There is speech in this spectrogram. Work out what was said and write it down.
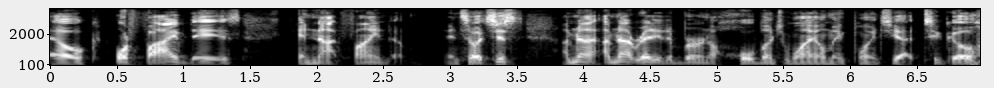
elk or five days and not find them And so it's just I'm not I'm not ready to burn a whole bunch of Wyoming points yet to go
